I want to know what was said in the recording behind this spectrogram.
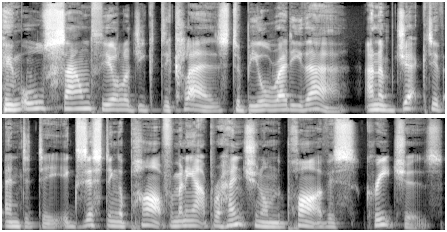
whom all sound theology declares to be already there an objective entity existing apart from any apprehension on the part of his creatures.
